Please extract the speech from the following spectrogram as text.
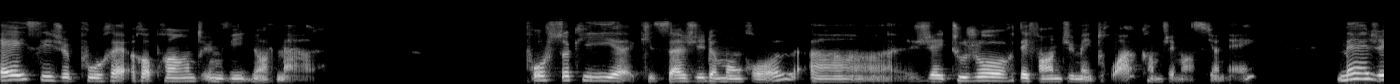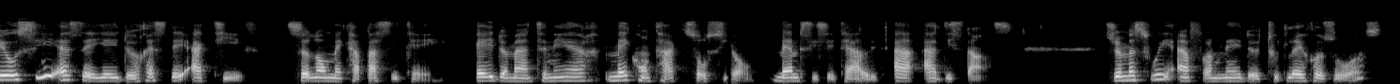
et si je pourrais reprendre une vie normale. Pour ce qui euh, qu'il s'agit de mon rôle, euh, j'ai toujours défendu mes droits, comme j'ai mentionné, mais j'ai aussi essayé de rester active selon mes capacités et de maintenir mes contacts sociaux, même si c'était à, distance. Je me suis informée de toutes les ressources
